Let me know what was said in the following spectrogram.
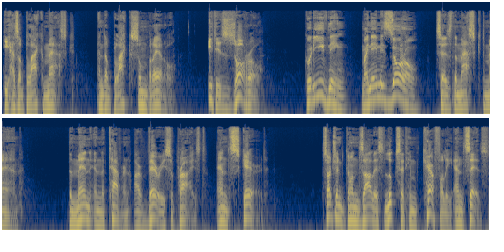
He has a black mask and a black sombrero. It is Zorro, Good evening. My name is Zorro. says the masked man. The men in the tavern are very surprised and scared. Sergeant Gonzales looks at him carefully and says,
